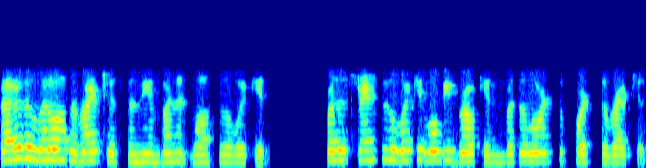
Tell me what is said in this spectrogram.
Better the little of the righteous than the abundant wealth of the wicked. For the strength of the wicked will be broken, but the Lord supports the righteous.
